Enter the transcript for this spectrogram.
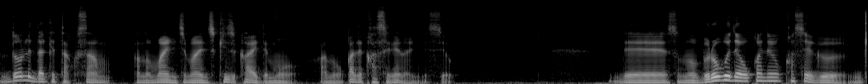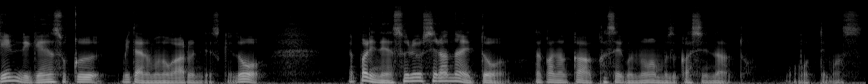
どれだけたくさん、あの、毎日毎日記事書いても、あの、お金稼げないんですよ。で、そのブログでお金を稼ぐ原理原則みたいなものがあるんですけど、やっぱりね、それを知らないとなかなか稼ぐのは難しいなと思ってます。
